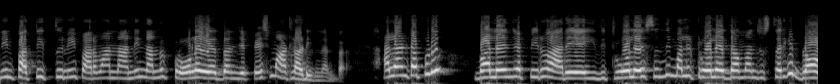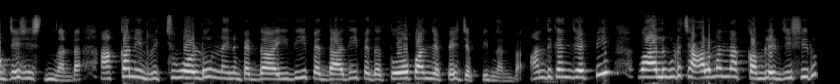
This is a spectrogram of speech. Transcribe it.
నేను పత్తిత్తుని పరమాన్నాన్ని నన్ను ట్రోల్ వేయొద్దని చెప్పేసి మాట్లాడిందంట. అలాంటప్పుడు వాళ్ళు ఏం చెప్పారు అరే ఇది ట్రోల్ వేస్తుంది మళ్ళీ ట్రోల్ వేద్దామని చూస్తే బ్లాక్ చేసేస్తుందంట అక్క నేను రిచ్ వరల్డ్ నేను పెద్ద ఇది పెద్ద అది పెద్ద తోపు అని చెప్పేసి చెప్పిందంట. అందుకని చెప్పి వాళ్ళు కూడా చాలా మంది నాకు కంప్లైంట్ చేసిరు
